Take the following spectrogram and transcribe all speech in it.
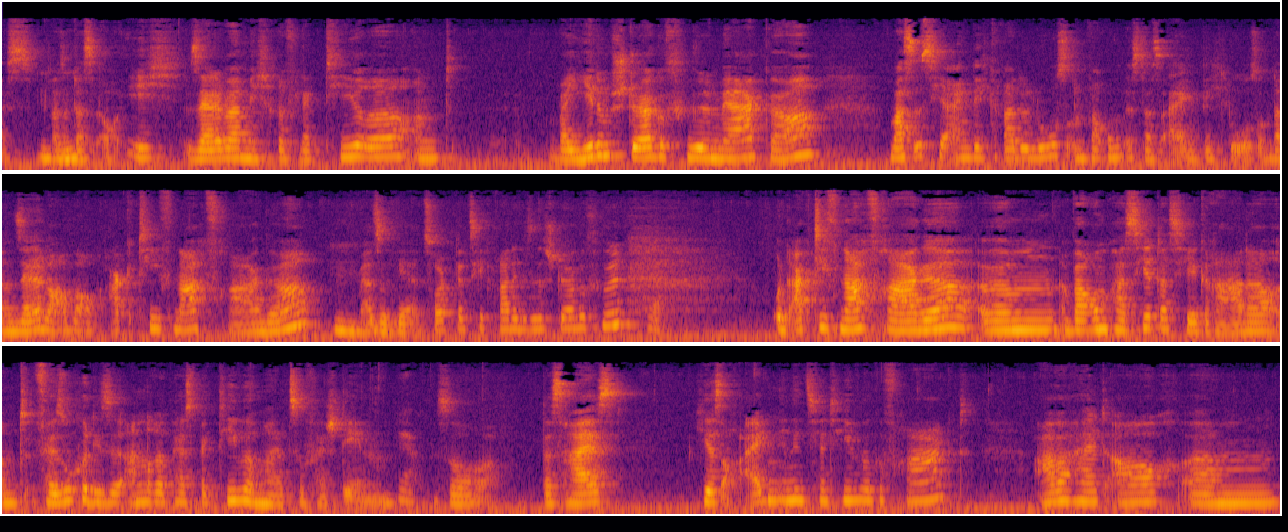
ist. Mhm. Also dass auch ich selber mich reflektiere und bei jedem Störgefühl merke, was ist hier eigentlich gerade los und warum ist das eigentlich los? Und dann selber aber auch aktiv nachfrage, mhm. also wer erzeugt jetzt hier gerade dieses Störgefühl? Ja. Und aktiv nachfrage, ähm, warum passiert das hier gerade? Und versuche diese andere Perspektive mal zu verstehen. Ja. So, das heißt, hier ist auch Eigeninitiative gefragt, aber halt auch, ähm,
